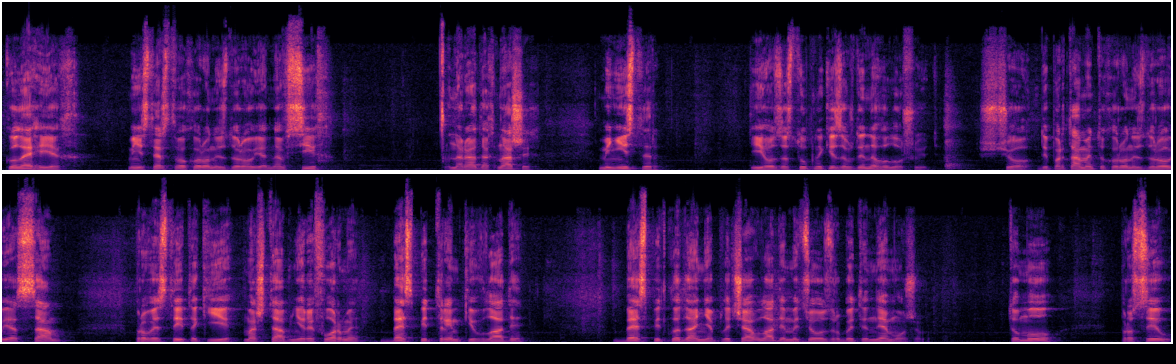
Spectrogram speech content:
колегіях Міністерства охорони здоров'я, на всіх нарадах наших міністр і його заступники завжди наголошують, що Департамент охорони здоров'я сам провести такі масштабні реформи без підтримки влади, без підкладання плеча влади ми цього зробити не можемо. Тому просив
